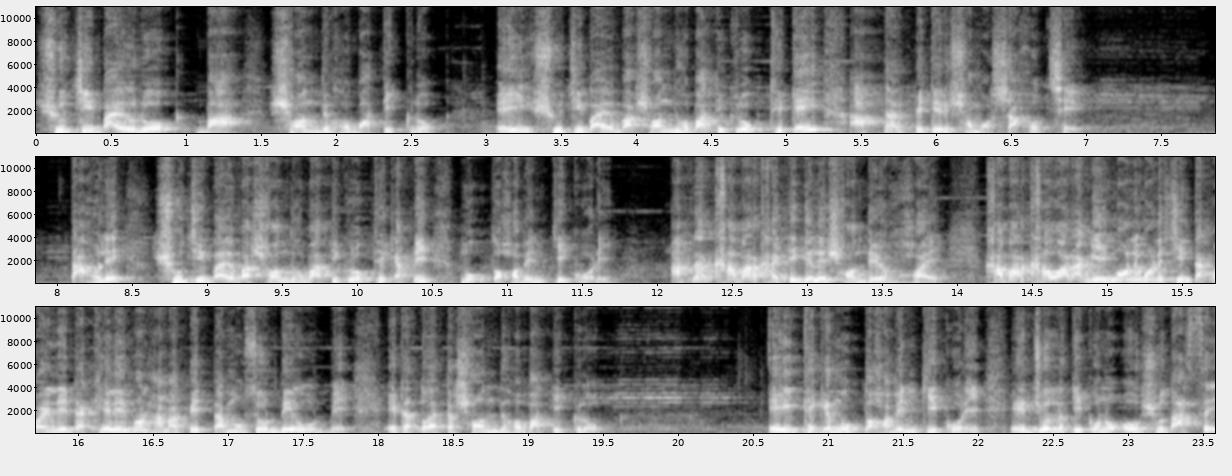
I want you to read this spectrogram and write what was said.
সূচিবায়ু রোগ বা সন্দেহবাতিক রোগ। এই সূচিবায়ু বা সন্দেহবাতিক রোগ থেকেই আপনার পেটের সমস্যা হচ্ছে। তাহলে সূচিবায়ু বা সন্দেহবাতিক রোগ থেকে আপনি মুক্ত হবেন কি করে? আপনার খাবার খাইতে গেলে সন্দেহ হয়। খাবার খাওয়ার আগেই মনে মনে চিন্তা করেন, এটা খেলেই মনে হয় আমার পেটটা মুসুর দিয়ে উঠবে। এটা তো একটা সন্দেহবাতিক রোগ। এই থেকে মুক্ত হবেন কি করে? এর জন্য কি কোনো ঔষধ আছে?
